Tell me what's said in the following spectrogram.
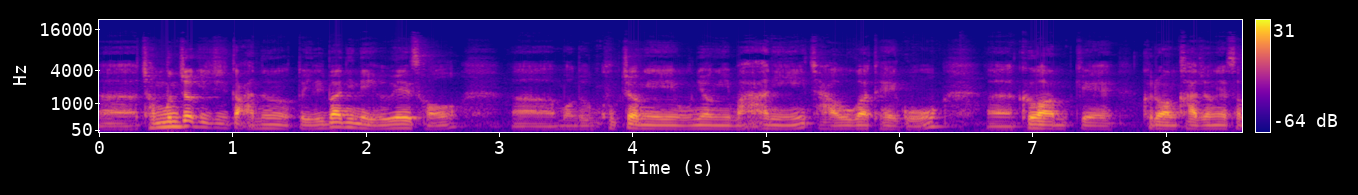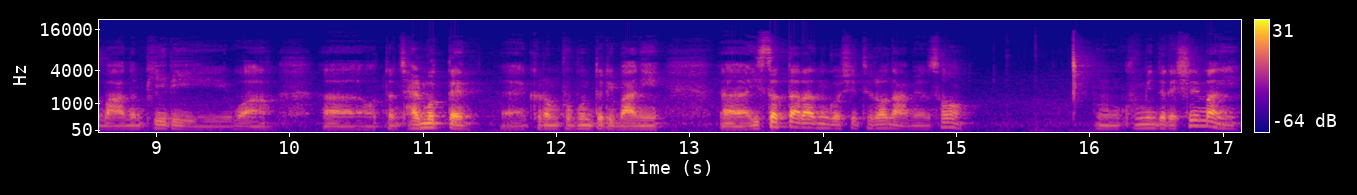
어, 전문적이지도 않은 어떤 일반인에 의해서 어, 뭐 국정의 운영이 많이 좌우가 되고 어, 그와 함께 그러한 과정에서 많은 비리와 어, 어떤 잘못된 에, 그런 부분들이 많이 어, 있었다라는 것이 드러나면서 음, 국민들의 실망이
